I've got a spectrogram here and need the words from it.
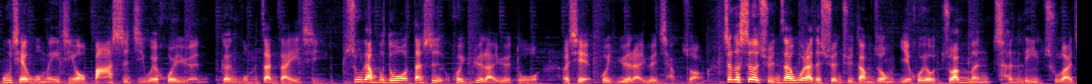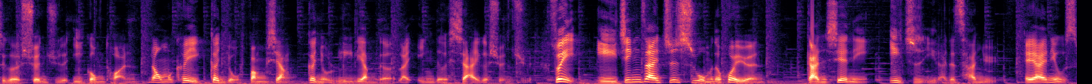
目前我们已经有八十几位会员跟我们站在一起，数量不多，但是会越来越多，而且会越来越强壮。这个社群在未来的选举当中，也会有专门成立出来这个选举的义工团，让我们可以更有方向、更有力量的来赢得下一个选举。所以，已经在支持我们的会员。感谢你一直以来的参与。AI News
